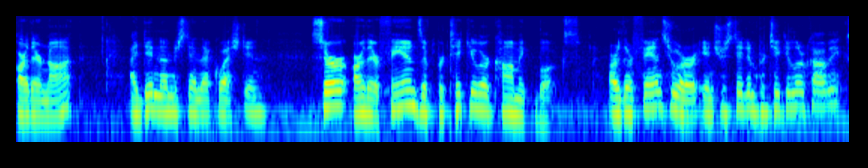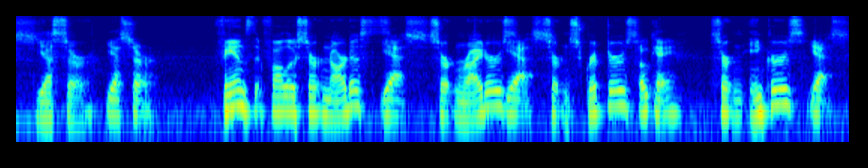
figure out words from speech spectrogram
are there not? I didn't understand that question. Sir, are there fans of particular comic books? Are there fans who are interested in particular comics? Yes, sir. Yes, sir. Fans that follow certain artists? Yes. Certain writers? Yes. Certain scripters? Okay. Certain inkers? Yes.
